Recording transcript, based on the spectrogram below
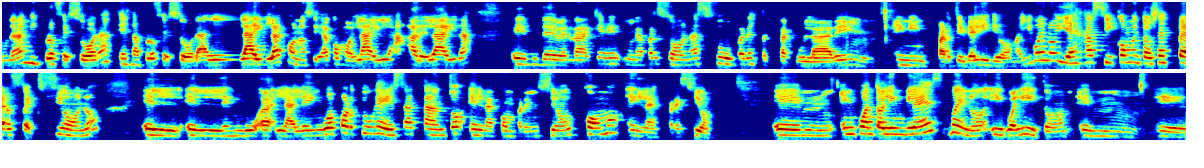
una de mis profesoras, que es la profesora Laila, conocida como Laila Adelaida, eh, de verdad que una persona súper espectacular en, en, impartir el idioma. Y bueno, y es así como entonces perfecciono el, el la lengua portuguesa tanto en la comprensión como en la expresión. Em, en cuanto al inglés, bueno, igualito. En, eh,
